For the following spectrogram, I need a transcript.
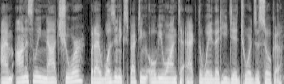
I'm honestly not sure, but I wasn't expecting Obi-Wan to act the way that he did towards Ahsoka.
